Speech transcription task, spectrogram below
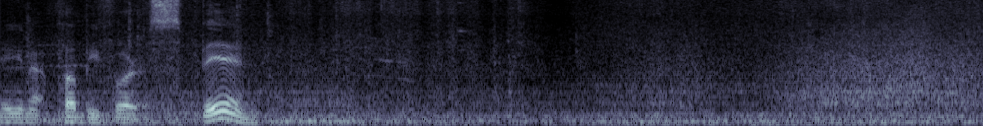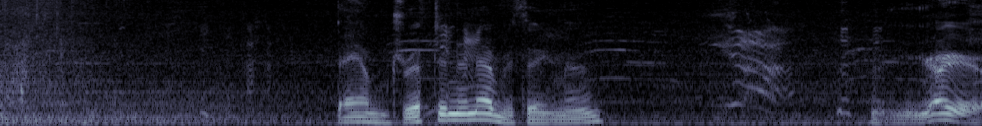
Taking that puppy for a spin. Damn, drifting and everything, man. Yeah.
